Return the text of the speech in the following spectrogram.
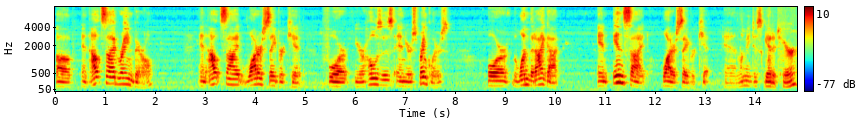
of an outside rain barrel, an outside water saver kit for your hoses and your sprinklers, or the one that I got, an inside water saver kit. And let me just get it here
